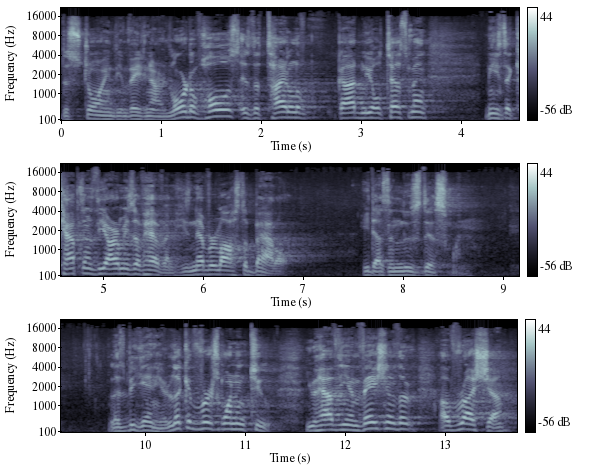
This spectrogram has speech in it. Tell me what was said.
destroying the invading army. Lord of hosts is the title of God in the Old Testament, it means the captain of the armies of heaven. He's never lost a battle, he doesn't lose this one. Let's begin here. Look at verse 1 and 2. You have the invasion of, the, of Russia.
